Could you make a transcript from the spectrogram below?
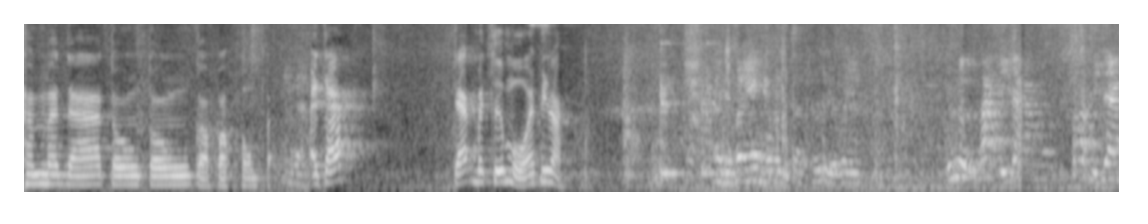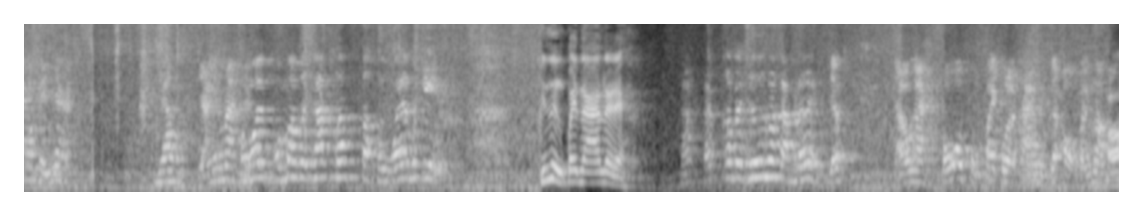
ธรรมดาตรงตรงๆกับประพงปะไอ้แจ็คแจ็คไปซื้อหมูให้พี่หน่อยเอ้ยเดี๋ยวไปเองเดี๋ยวไปซื้อเดี๋ยวไปเองคุณหนึ่งผ้าสีแดงผ้าสีแดงเราเห็นยังยังยังใช่ไหมผมว่าผมเอาไปซักครับปักผูกไว้แล้วเมื่อกี้พี่หนึ่งไปนานเลยเนี่ยครับแล้วก็ไปซื้อก็กลับเลยเดี๋ยวเอาไงเพราะว่าผมไปคนละทางผมจะออกไปข้างนอกอ๋อ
